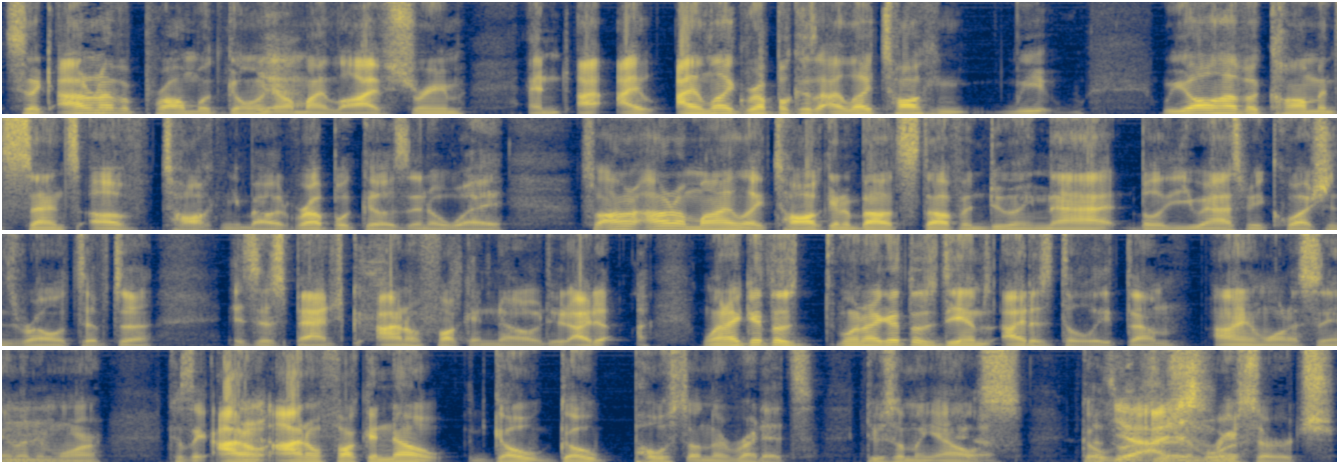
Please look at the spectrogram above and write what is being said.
See, like I don't have a problem with going Yeah. on my live stream, and I I, I like replicas. I like talking. We we all have a common sense of talking about replicas in a way. So I don't, I don't mind like talking about stuff and doing that. But you ask me questions relative to is this badge? I don't fucking know, dude. I when I get those when I get those DMs, I just delete them. I don't want to see them anymore because like I don't I don't fucking know. Go go post on the Reddit. Do something else. Go That's do I some just- research.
